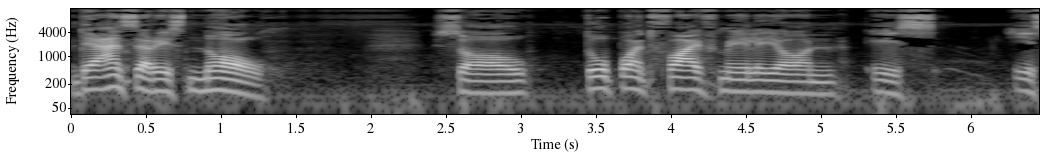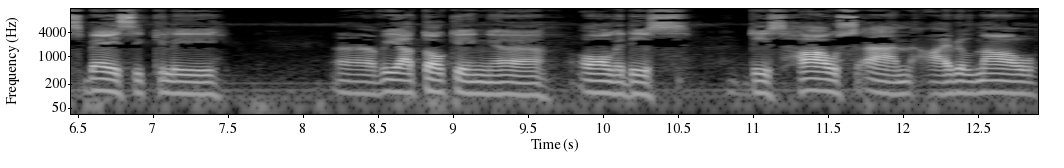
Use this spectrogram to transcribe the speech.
the answer is no. So 2.5 million is is basically uh, we are talking uh, only this this house, and I will now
